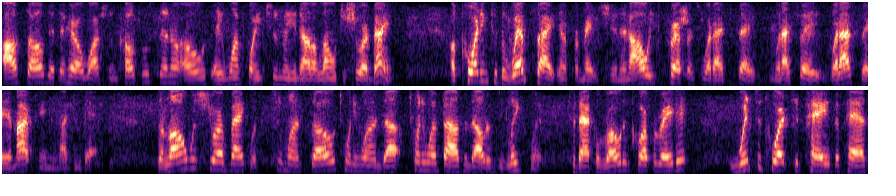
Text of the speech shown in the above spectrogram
Also, that the Harold Washington Cultural Center owes a $1.2 million loan to Shore Bank. According to the website information, and I always preference what I say. When I say what I say, in my opinion, I do that. The loan with Shore Bank was two months old, $21,000 delinquent. Tobacco Road Incorporated went to court to pay the past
